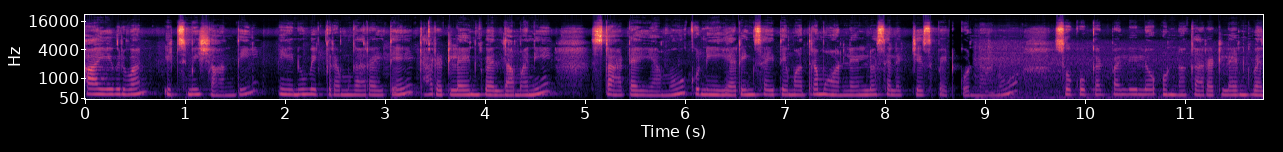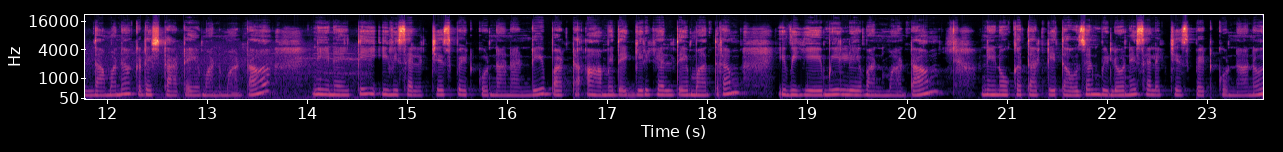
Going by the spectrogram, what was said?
Hi everyone it's me Shanthi నేను విక్రమ్ గారు అయితే క్యారెట్ లైన్కి వెళ్దామని స్టార్ట్ అయ్యాము. కొన్ని ఇయర్ రింగ్స్ అయితే మాత్రం ఆన్లైన్లో సెలెక్ట్ చేసి పెట్టుకున్నాను. సో కుక్కట్పల్లిలో ఉన్న క్యారెట్ లైన్కి వెళ్దామని అక్కడే స్టార్ట్ అయ్యామన్నమాట. నేనైతే ఇవి సెలెక్ట్ చేసి పెట్టుకున్నానండి. బట్ ఆమె దగ్గరికి వెళ్తే మాత్రం ఇవి ఏమీ లేవన్నమాట. నేను ఒక థర్టీ థౌజండ్ బిలోనే సెలెక్ట్ చేసి పెట్టుకున్నాను.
